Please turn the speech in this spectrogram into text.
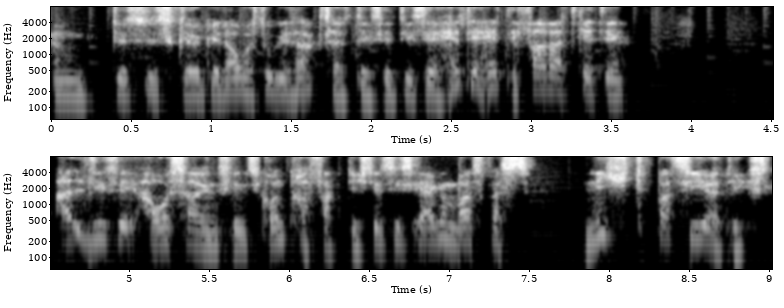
Und das ist genau, was du gesagt hast. Diese, diese hätte, hätte Fahrradkette. All diese Aussagen sind kontrafaktisch. Das ist irgendwas, was nicht passiert ist.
